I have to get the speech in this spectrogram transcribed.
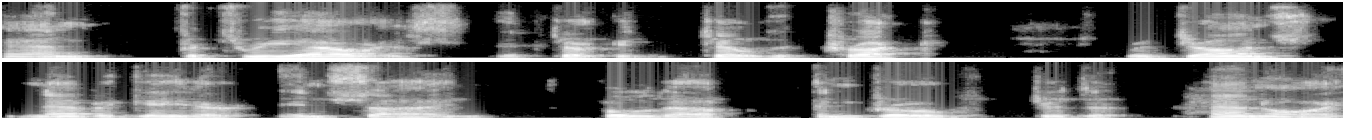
And for three hours, it took until the truck with John's navigator inside pulled up and drove to the Hanoi.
